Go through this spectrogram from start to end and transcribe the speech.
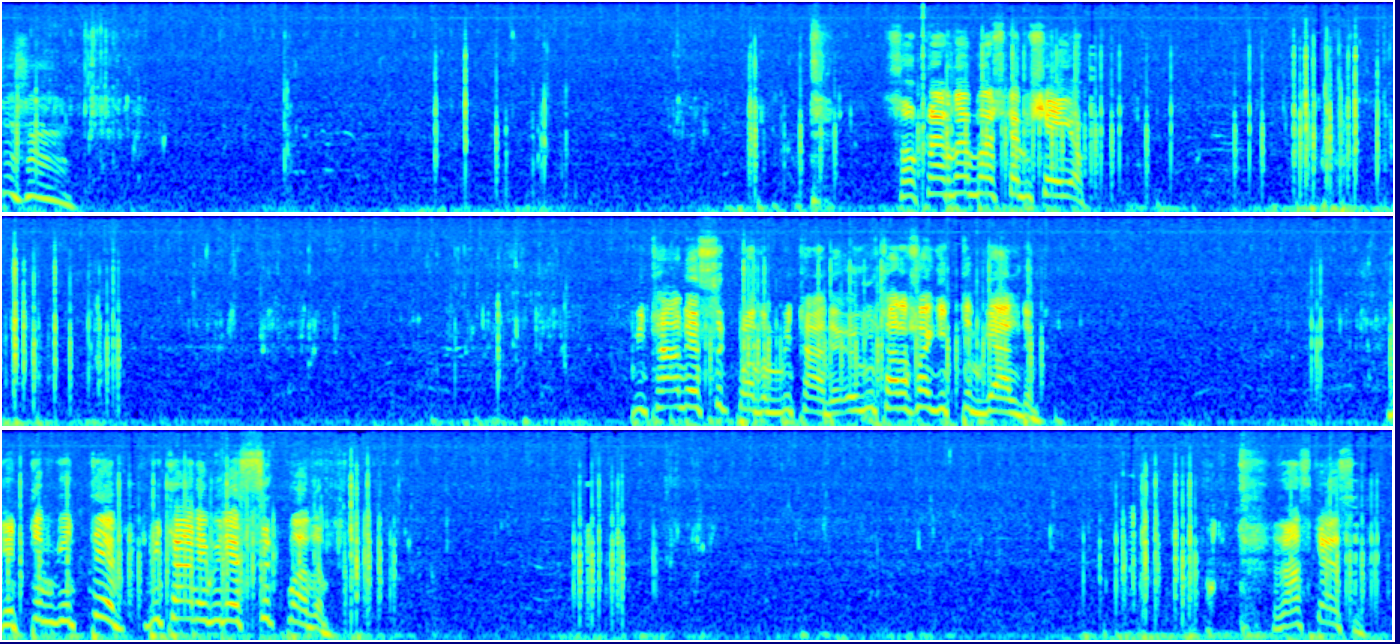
Söyleyin. Sokardan başka bir şey yok. Bir tane sıkmadım bir tane. Öbür tarafa gittim geldim. Gittim gittim. Bir tane bile sıkmadım. Rast gelsin.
